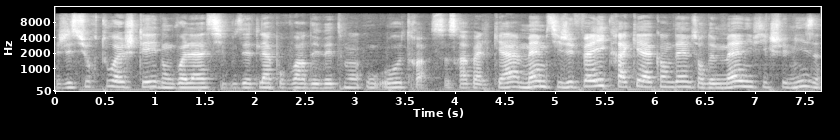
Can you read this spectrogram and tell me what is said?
j'ai surtout acheté. Donc voilà, si vous êtes là pour voir des vêtements ou autres, ce sera pas le cas. Même si j'ai failli craquer à Camden sur de magnifiques chemises.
